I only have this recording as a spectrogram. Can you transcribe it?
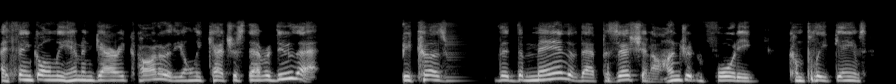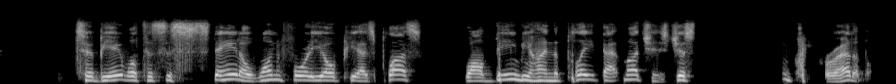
I think only him and Gary Carter are the only catchers to ever do that because the demand of that position, 140 complete games, to be able to sustain a 140 OPS plus while being behind the plate that much is just incredible.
